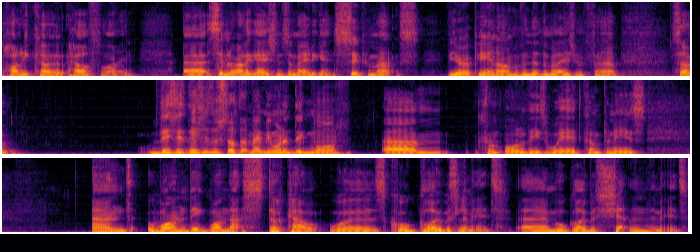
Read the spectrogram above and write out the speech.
Polyco Healthline. Uh, similar allegations are made against Supermax, the European arm of another Malaysian firm. So this is this is the stuff that made me want to dig more um, from all of these weird companies. And one big one that stuck out was called Globus Limited, um, or Globus Shetland Limited.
